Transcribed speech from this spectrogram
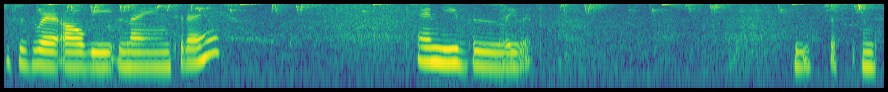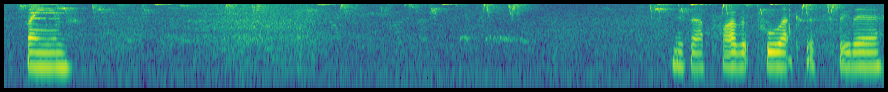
This is where I'll be laying today. Can you believe it? He's just insane. There's our private pool access through there.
